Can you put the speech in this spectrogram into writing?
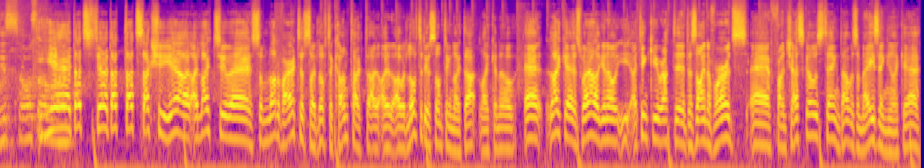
this also? Yeah, or- that's yeah, that that's actually yeah. I, I'd like to uh, some lot of artists I'd love to contact. I, I, I would love to do something like that. Like you know, uh, like uh, as well. You know, I think you were at the Design of Words, uh, Francesco's thing. That was amazing. Like yeah,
